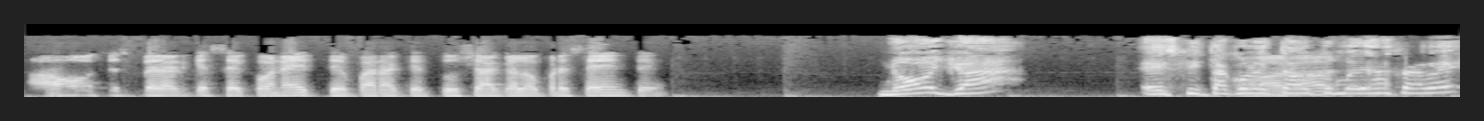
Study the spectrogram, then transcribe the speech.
Vamos a, esperar que se conecte para que tú sea que lo presente. No, ya. Es si está conectado, tú me dejas saber.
